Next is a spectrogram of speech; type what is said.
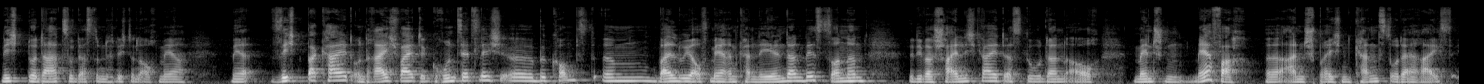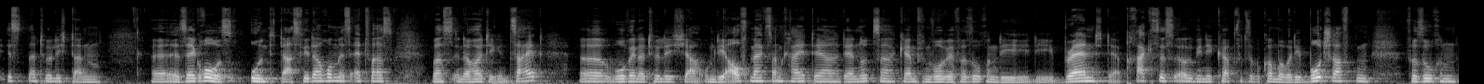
nicht nur dazu, dass du natürlich dann auch mehr mehr Sichtbarkeit und Reichweite grundsätzlich äh, bekommst, ähm, weil du ja auf mehreren Kanälen dann bist, sondern die Wahrscheinlichkeit, dass du dann auch Menschen mehrfach äh, ansprechen kannst oder erreichst, ist natürlich dann äh, sehr groß. Und das wiederum ist etwas, was in der heutigen Zeit äh, wo wir natürlich ja um die Aufmerksamkeit der, der Nutzer kämpfen, wo wir versuchen, die, die Brand der Praxis irgendwie in die Köpfe zu bekommen, wo wir die Botschaften versuchen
